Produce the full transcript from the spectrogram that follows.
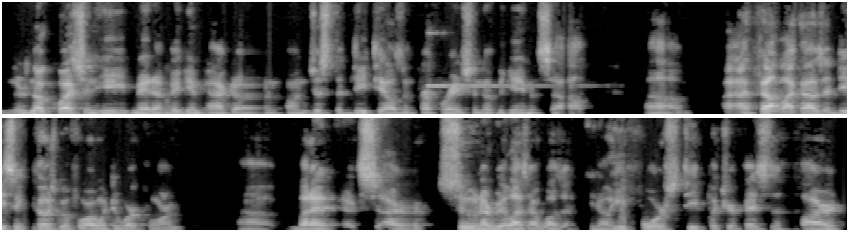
there's no question he made a big impact on, on just the details and preparation of the game itself. Uh, I felt like I was a decent coach before I went to work for him, uh, but I, I, soon I realized I wasn't. You know, he forced, he put your face to the fire,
